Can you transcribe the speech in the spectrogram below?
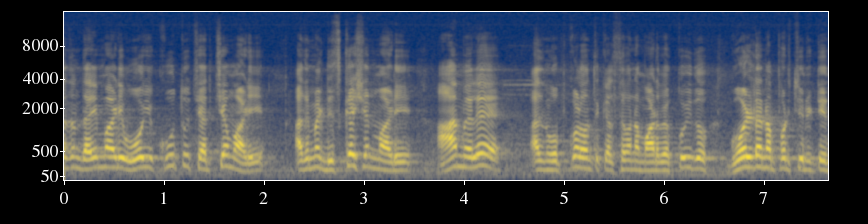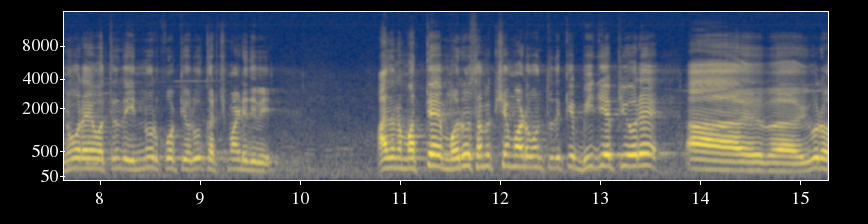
ಅದನ್ನು ದಯಮಾಡಿ ಹೋಗಿ ಕೂತು ಚರ್ಚೆ ಮಾಡಿ, ಅದ್ರ ಮೇಲೆ ಡಿಸ್ಕಷನ್ ಮಾಡಿ, ಆಮೇಲೆ ಅದನ್ನು ಒಪ್ಕೊಳ್ಳೋವಂಥ ಕೆಲಸವನ್ನು ಮಾಡಬೇಕು. ಇದು ಗೋಲ್ಡನ್ ಅಪರ್ಚುನಿಟಿ ನೂರೈವತ್ತರಿಂದ ಇನ್ನೂರು ಕೋಟಿವರೆಗೂ ಖರ್ಚು ಮಾಡಿದ್ದೀವಿ. ಅದನ್ನು ಮತ್ತೆ ಮರು ಸಮೀಕ್ಷೆ ಮಾಡುವಂಥದ್ದಕ್ಕೆ ಬಿ ಜೆ ಪಿಯವರೇ ಇವರು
